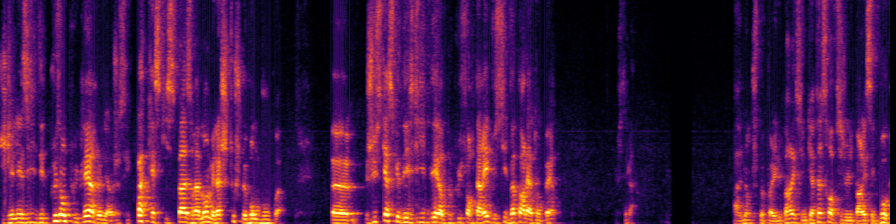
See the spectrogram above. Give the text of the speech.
j'ai les idées de plus en plus claires, je veux dire, je sais pas qu'est-ce qui se passe vraiment, mais là je touche le bon bout, quoi. Euh, jusqu'à ce que des idées un peu plus fortes arrivent, du style va parler à ton père. J'étais là. Ah non, je ne peux pas aller lui parler, c'est une catastrophe si je lui parlais. C'est beau,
